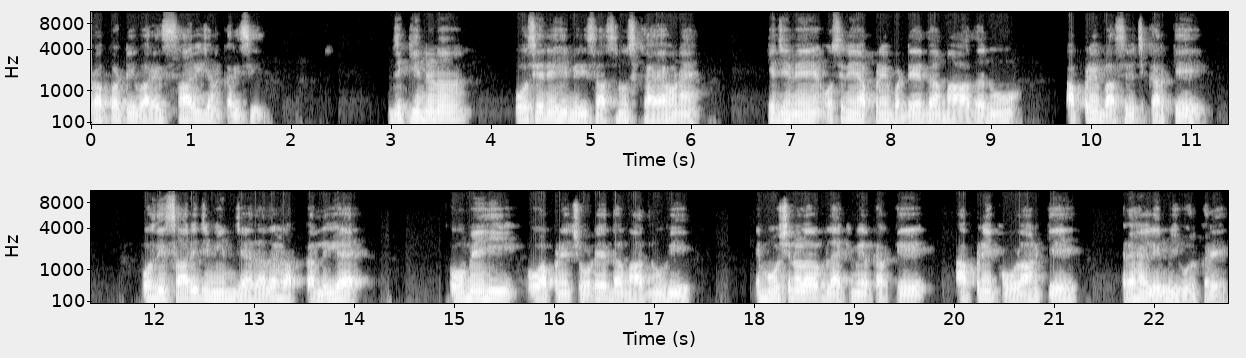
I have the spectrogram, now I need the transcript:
ਪ੍ਰਾਪਰਟੀ ਬਾਰੇ ਸਾਰੀ ਜਾਣਕਾਰੀ ਸੀ। ਯਕੀਨਨ ਉਸੇ ਨੇ ਹੀ ਮੇਰੀ ਸੱਸ ਨੂੰ ਸਿਖਾਇਆ ਹੋਣਾ ਹੈ ਕਿ ਜਿਵੇਂ ਉਸਨੇ ਆਪਣੇ ਵੱਡੇ ਦਾਮਾਦ ਨੂੰ ਆਪਣੇ ਵੱਸ ਵਿੱਚ ਕਰਕੇ ਉਸਦੀ ਸਾਰੀ ਜ਼ਮੀਨ ਜਾਇਦਾਦ ਹੜੱਪ ਕਰ ਲਈ ਹੈ, ਉਵੇਂ ਹੀ ਉਹ ਆਪਣੇ ਛੋਟੇ ਦਾਮਾਦ ਨੂੰ ਵੀ ਇਮੋਸ਼ਨਲ ਬਲੈਕਮੇਲ ਕਰਕੇ ਆਪਣੇ ਕੋਲ ਆਣ ਕੇ ਰਹਿਣ ਲਈ ਮਜਬੂਰ ਕਰੇ।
